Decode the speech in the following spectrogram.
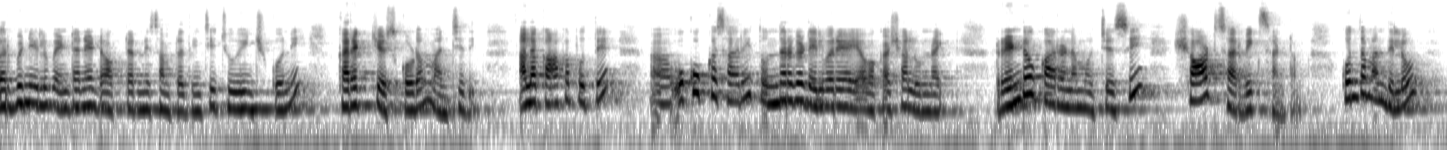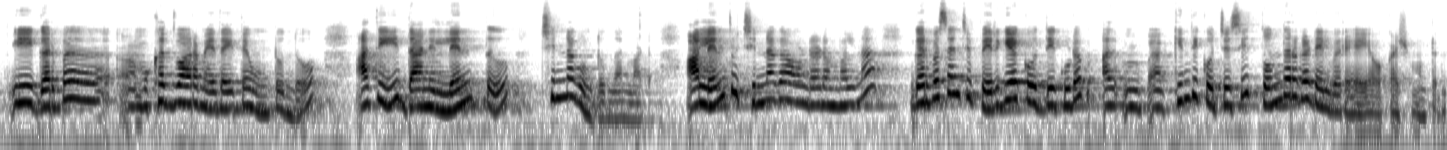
గర్భిణీలు వెంటనే డాక్టర్ని సంప్రదించి చూయించుకొని కరెక్ట్ చేసుకోవడం మంచిది. అలా కాకపోతే ఒక్కొక్కసారి తొందరగా డెలివరీ అయ్యే అవకాశాలు ఉన్నాయి. రెండో కారణం వచ్చేసి షార్ట్ సర్వీక్స్ అంటాం. కొంతమందిలో ఈ గర్భ ముఖద్వారం ఏదైతే ఉంటుందో అది దాని లెంత్ చిన్నగా ఉంటుందన్నమాట. ఆ లెంత్ చిన్నగా ఉండడం వలన గర్భసంచి పెరిగే కొద్దీ కూడా కిందికి వచ్చేసి తొందరగా డెలివరీ అయ్యే అవకాశం ఉంటుంది.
